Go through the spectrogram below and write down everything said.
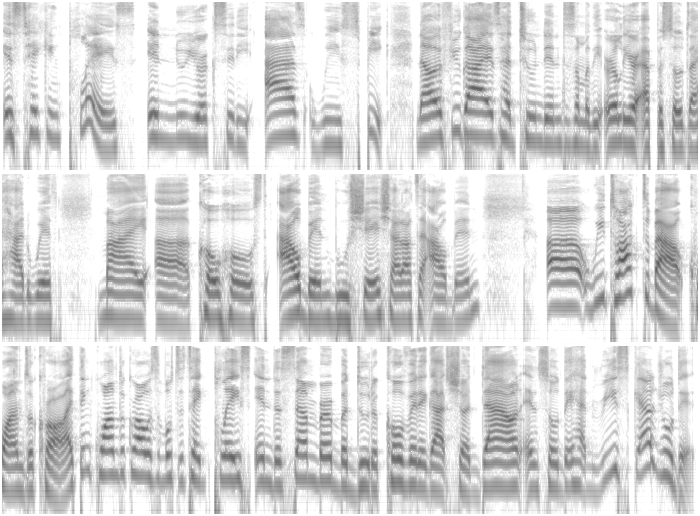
is taking place in New York City as we speak. Now, if you guys had tuned into some of the earlier episodes I had with my uh, co-host Albin Boucher, shout out to Albin. Uh, we talked about Kwanzaa Crawl. I think Kwanzaa Crawl was supposed to take place in December, but due to COVID, it got shut down, and so they had rescheduled it.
